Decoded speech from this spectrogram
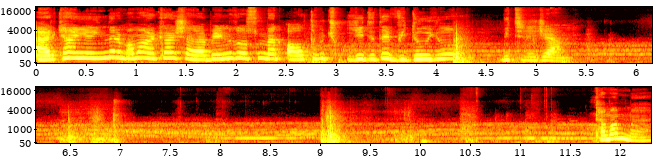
Erken yayınlarım ama arkadaşlar haberiniz olsun ben 6.30-7'de videoyu bitireceğim. Tamam mı?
